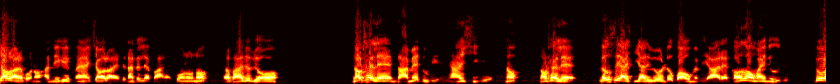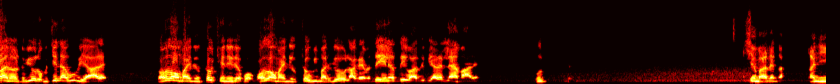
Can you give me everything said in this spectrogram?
ရောက်လာတယ်ပေါ့နော်အနေကိမှန်ရောက်လာတယ်တနတ်တလက်ပါတယ်အကုန်လုံးနော်အဲ့ဘာပြောပြောနောက်ထပ်လည်းလာမဲ့သူတွေအများကြီးရှိတယ်နော်နောက်ထပ်လည်းလှုပ်ဆရာရှိရတယ်ပြောလှုပ်ပါအောင်မဗျာတဲ့ခေါင်းဆောင်ပိုင်းတို့ပြောရရင်တော့တပြို့တော့မကျင်တတ်ဘူးဗျာတဲ့ခေါင်းဆောင်ပိုင်းတို့ဖြုတ်ချင်နေတယ်ပေါ့ခေါင်းဆောင်ပိုင်းတို့ဖြုတ်ပြီးမှတပြို့လာခဲ့မှာသေရင်လည်းသေပါသေးဗျာတဲ့လမ်းပါတယ် ရှင်းပါတယ်ကအညီ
